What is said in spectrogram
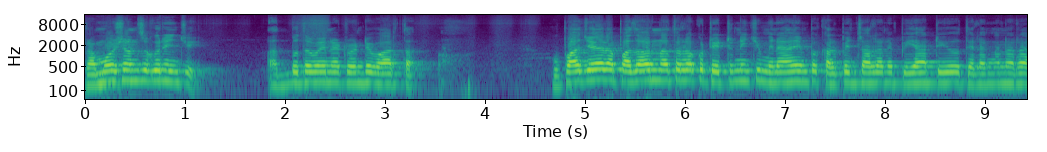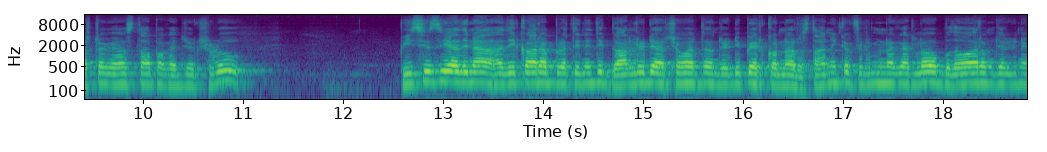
ప్రమోషన్స్ గురించి అద్భుతమైనటువంటి వార్త. ఉపాధ్యాయుల పదోన్నతులకు టెట్ నుంచి మినహాయింపు కల్పించాలని పిఆర్టీయు తెలంగాణ రాష్ట్ర వ్యవస్థాపక అధ్యక్షుడు పిసిసి అధిన అధికార ప్రతినిధి గాలిరెడ్డి హర్షవర్ధన్ రెడ్డి పేర్కొన్నారు. స్థానిక ఫిల్మ్నగర్లో బుధవారం జరిగిన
